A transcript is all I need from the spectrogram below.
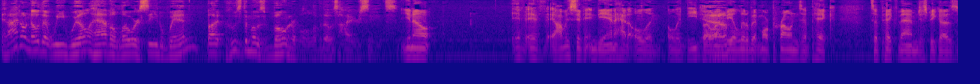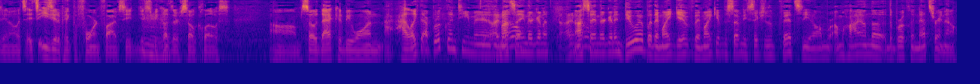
And I don't know that we will have a lower seed win, but who's the most vulnerable of those higher seeds? You know, if, if obviously if Indiana had Ola, Oladipo, Yeah. I'd be a little bit more prone to pick to pick them just because you know it's it's easy to pick the four and five seed just Mm-hmm. because they're so close. Um, so that could be one. I, I like that Brooklyn team, man. Yeah, I'm not saying they're gonna not saying they're gonna do it, but they might give they might give the 76ers and fits. You know, I'm I'm high on the the Brooklyn Nets right now.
